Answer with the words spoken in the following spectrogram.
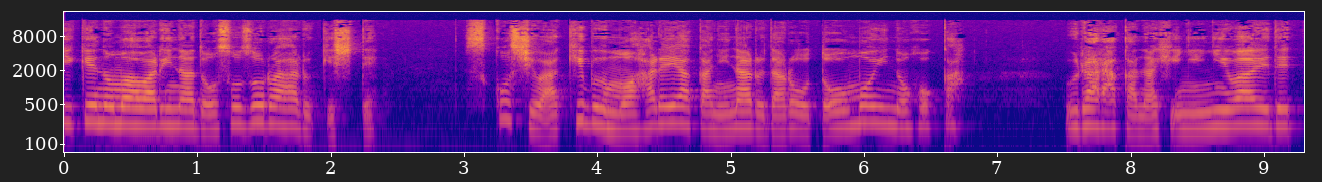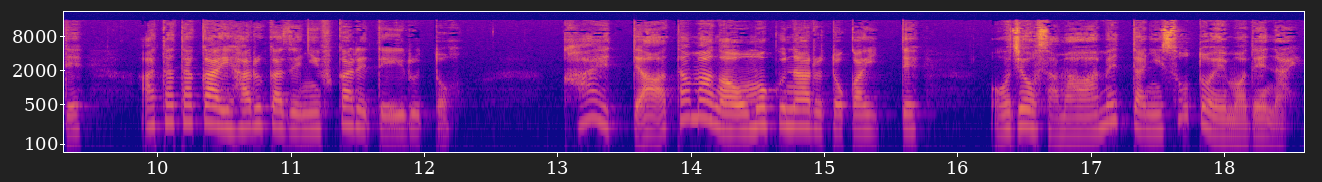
池の周りなどそぞろ歩きして少しは気分も晴れやかになるだろうと思いのほかうららかな日に庭へ出て暖かい春風に吹かれているとかえって頭が重くなるとか言ってお嬢様はめったに外へも出ない。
